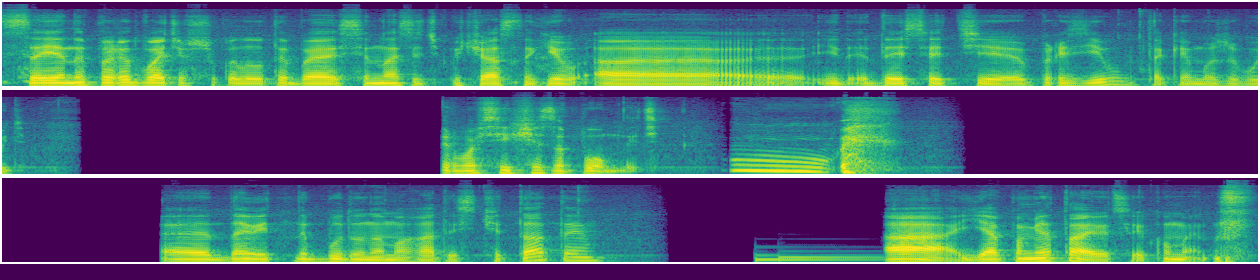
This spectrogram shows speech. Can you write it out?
Це я не передбачив, що коли у тебе 17 учасників, а і 10 призів, таке може бути. Треба всіх ще запомнити. Е, Навіть не буду намагатись читати. А, я пам'ятаю цей комент.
